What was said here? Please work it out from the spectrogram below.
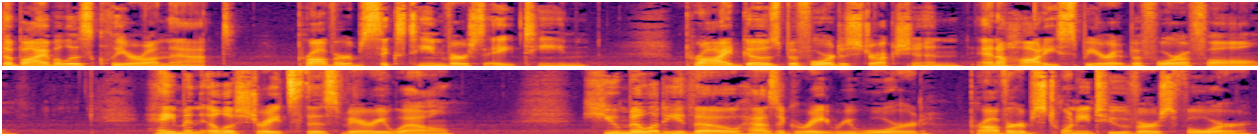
The Bible is clear on that. Proverbs 16, verse 18. Pride goes before destruction, and a haughty spirit before a fall. Haman illustrates this very well. Humility, though, has a great reward. Proverbs 22, verse 4.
